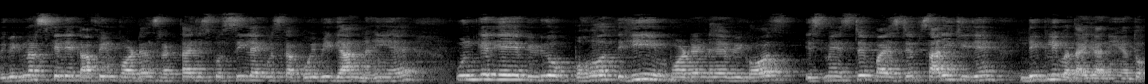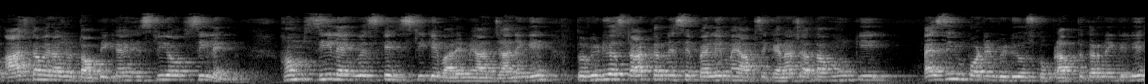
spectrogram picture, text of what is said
बिगनर्स के लिए काफ़ी इंपॉर्टेंस रखता है, जिसको सी लैंग्वेज का कोई भी ज्ञान नहीं है। उनके लिए ये वीडियो बहुत ही इंपॉर्टेंट है बिकॉज़ इसमें स्टेप बाय स्टेप सारी चीज़ें डीपली बताई जानी है। तो आज का मेरा जो टॉपिक है हिस्ट्री ऑफ़ सी लैंग्वेज। हम सी लैंग्वेज के हिस्ट्री के बारे में आज जानेंगे। तो वीडियो स्टार्ट करने से पहले मैं आपसे कहना चाहता हूँ कि ऐसी इंपॉर्टेंट वीडियोस को प्राप्त करने के लिए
